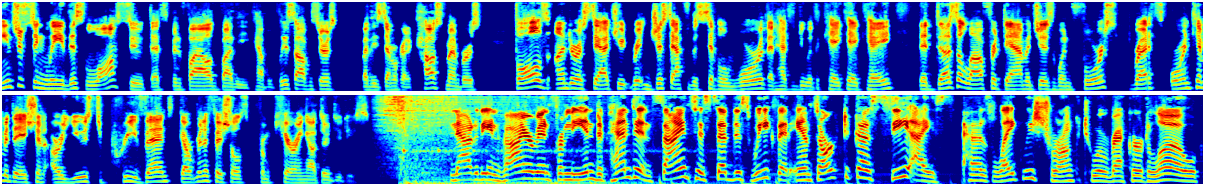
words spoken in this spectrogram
Interestingly, this lawsuit that's been filed by the Capitol police officers, by these Democratic House members, falls under a statute written just after the Civil War that had to do with the KKK that does allow for damages when force, threats, or intimidation are used to prevent government officials from carrying out their duties. Now to the environment from the Independent. Scientists said this week that Antarctica sea ice has likely shrunk to a record low,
